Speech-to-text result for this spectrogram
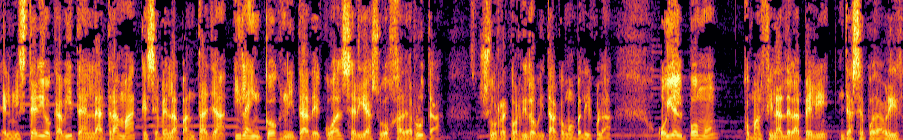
el misterio que habita en la trama que se ve en la pantalla y la incógnita de cuál sería su hoja de ruta, su recorrido vital como película. Hoy el pomo, como al final de la peli, ya se puede abrir.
